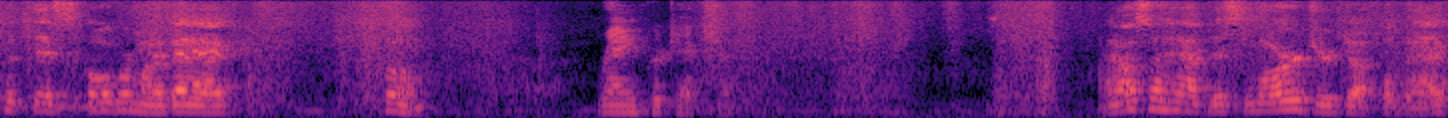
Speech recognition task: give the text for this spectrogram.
put this over my bag. Boom. Rain protection. I also have this larger duffel bag,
